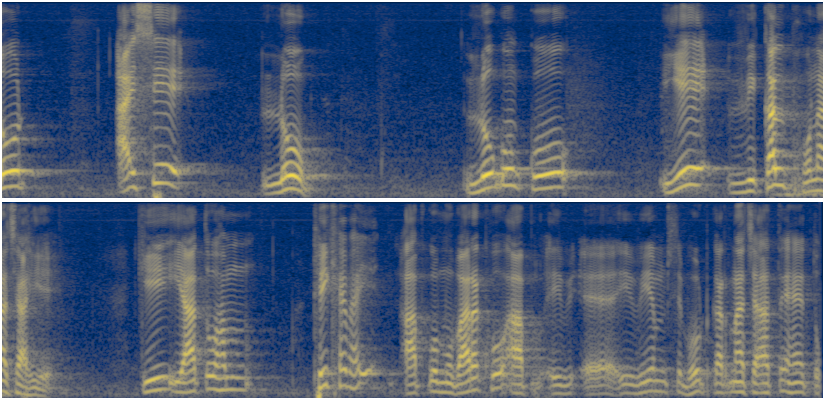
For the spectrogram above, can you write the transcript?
तो ऐसे लोग, लोगों को ये विकल्प होना चाहिए कि या तो हम ठीक है भाई? आपको मुबारक हो, आप ईवीएम से वोट करना चाहते हैं तो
